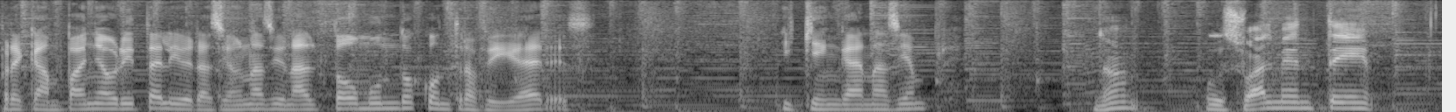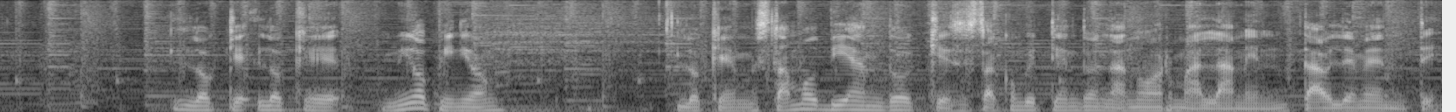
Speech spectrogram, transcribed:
Pre-campaña ahorita de Liberación Nacional, todo mundo contra Figueres. ¿Y quién gana siempre? ¿no? Usualmente, lo que, lo que, mi opinión, lo que estamos viendo que se está convirtiendo en la norma, lamentablemente,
